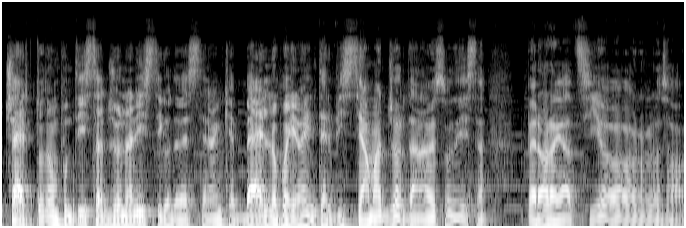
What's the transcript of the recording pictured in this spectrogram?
Certo, da un punto di vista giornalistico deve essere anche bello, poi la intervistiamo a Giordana da questo punto di vista. Però ragazzi io non lo so,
